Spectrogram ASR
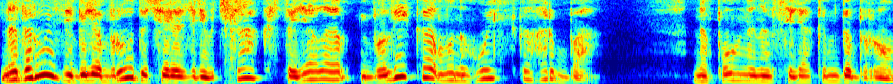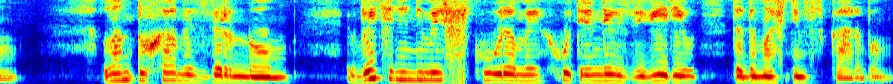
На дорозі біля броду через рівчак стояла велика монгольська гарба, наповнена всіляким добром, лантухами з зерном, вичиненими шкурами хутряних звірів та домашнім скарбом.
